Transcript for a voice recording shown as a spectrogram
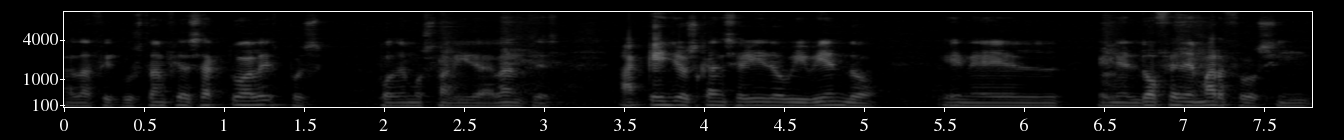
a las circunstancias actuales, pues podemos salir adelante. Aquellos que han seguido viviendo en el, en el 12 de marzo sin,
